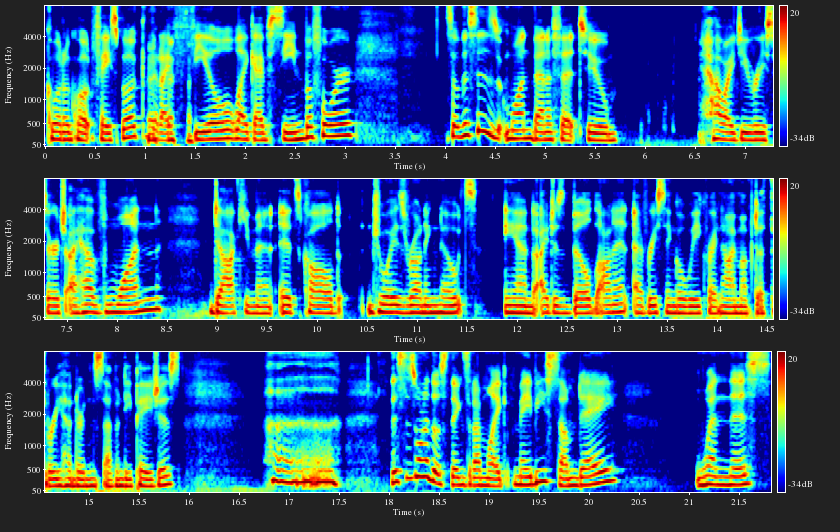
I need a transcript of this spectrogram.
quote unquote Facebook that I feel like I've seen before. So, this is one benefit to how I do research. I have one document, it's called Joy's Running Notes, and I just build on it every single week. Right now, I'm up to 370 pages. this is one of those things that I'm like, maybe someday when this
